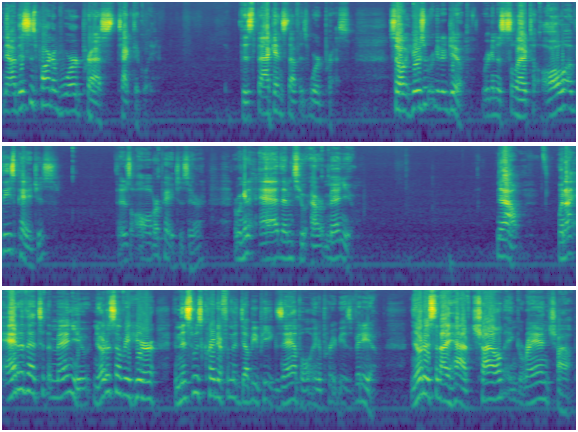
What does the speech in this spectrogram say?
Now, this is part of WordPress technically. This backend stuff is WordPress. So here's what we're going to do. We're going to select all of these pages. There's all of our pages here. And we're going to add them to our menu. Now, when I added that to the menu, notice over here, and this was created from the WP example in a previous video. Notice that I have child and grandchild,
